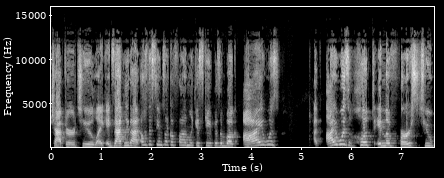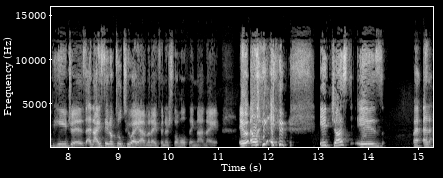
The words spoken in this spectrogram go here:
chapter or two, like exactly that. Oh, this seems like a fun like escapism book. I was I was hooked in the first two pages and I stayed up till 2 a.m. and I finished the whole thing that night. It, it, it just is and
